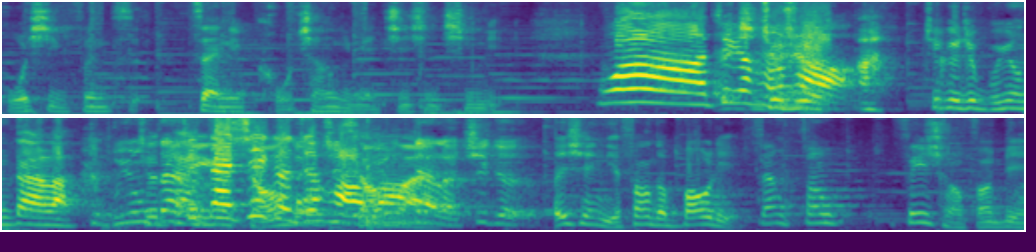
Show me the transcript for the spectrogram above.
活性分子在你口腔里面进行清理。哇，这个就是很好。啊，这个就不用带了，就不用带带一就带这个就好了不用带了这个，而且你放到包里，非常方非常方便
